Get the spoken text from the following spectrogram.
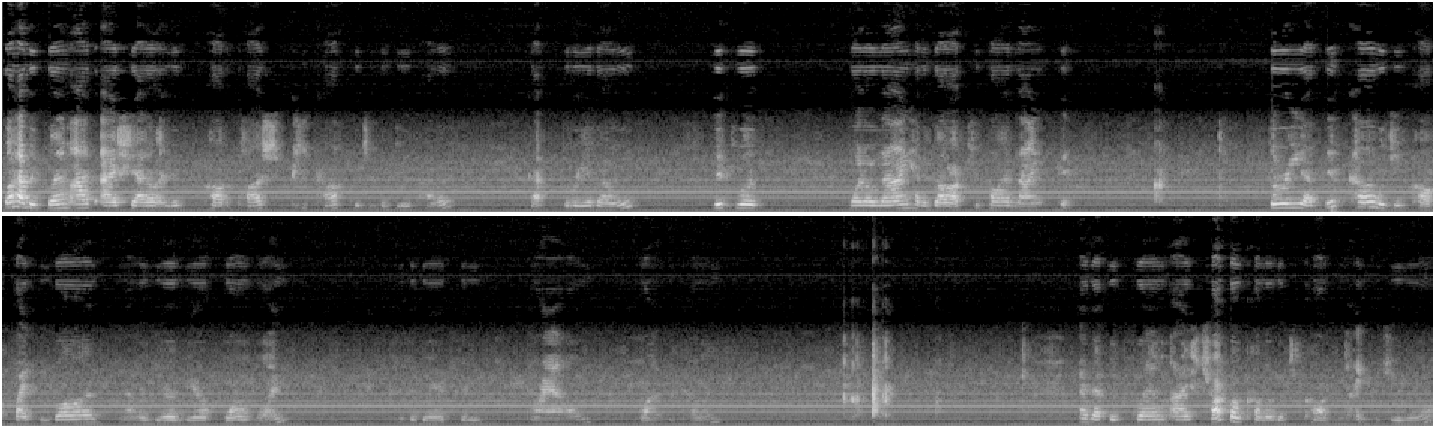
So I have this Glam Eyes eyeshadow, and this is called Posh Peacock, which is a blue color. Got three of those. This was 109 had a dollar coupon, 9 cents three of this color, which is called Spicy Blonde, number 0041. It's a very pretty brown, bronzy color. I got this Glam Eyes Charcoal color, which is called Night Jewel.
